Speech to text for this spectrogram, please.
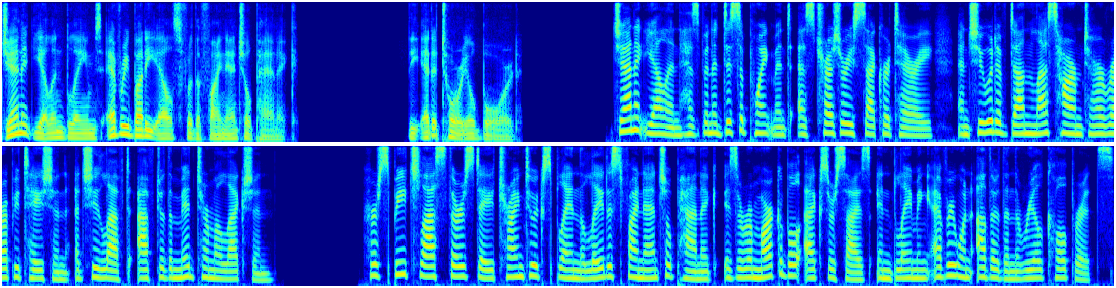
Janet Yellen blames everybody else for the financial panic. The editorial board. Janet Yellen has been a disappointment as Treasury Secretary, and she would have done less harm to her reputation had she left after the midterm election. Her speech last Thursday trying to explain the latest financial panic is a remarkable exercise in blaming everyone other than the real culprits.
